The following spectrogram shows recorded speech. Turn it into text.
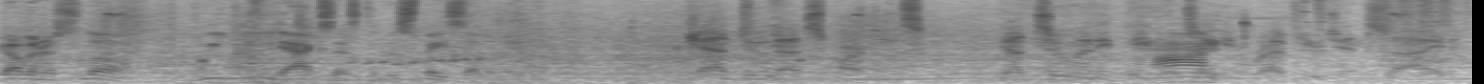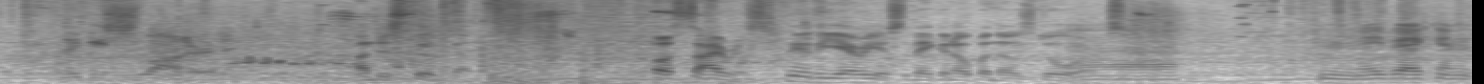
Governor Sloan, we need access to the space elevator. Can't do that, Spartans. Got too many people on. taking refuge inside. They'd be slaughtered. Understood, Governor. Osiris, clear the area so they can open those doors. Uh, hmm, maybe I can...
